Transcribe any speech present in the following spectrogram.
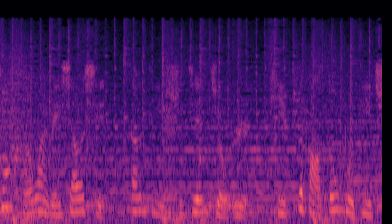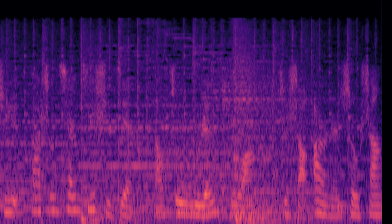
综合外媒消息，当地时间九日，匹兹堡东部地区发生枪击事件，导致五人死亡，至少二人受伤。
